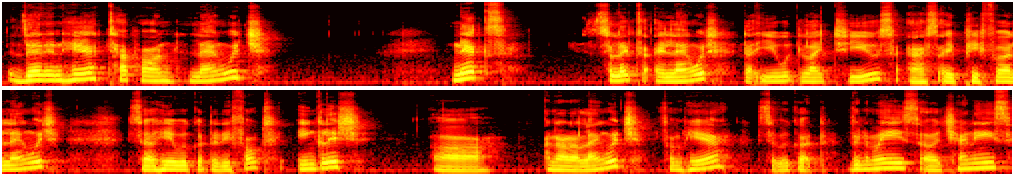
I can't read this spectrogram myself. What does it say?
Then in here, tap on language. Next, select a language that you would like to use as a preferred language. So here we got the default English or another language from here. So we got Vietnamese or Chinese.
